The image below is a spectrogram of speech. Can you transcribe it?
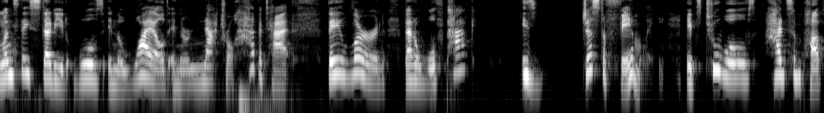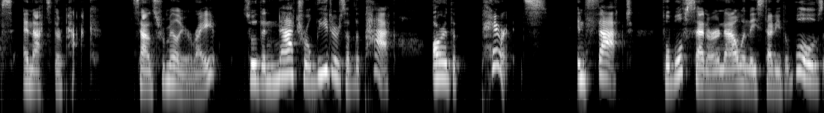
Once they studied wolves in the wild in their natural habitat, they learned that a wolf pack is just a family. It's two wolves, had some pups, and that's their pack. Sounds familiar, right? So the natural leaders of the pack are the parents. In fact, the Wolf Center, now when they study the wolves,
